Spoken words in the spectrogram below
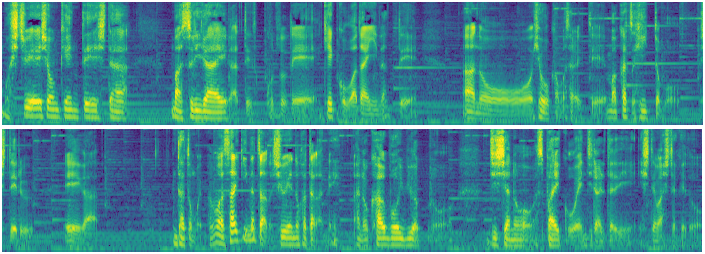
もうシチュエーション限定した、まあ、スリラー映画っていうことで、結構話題になって、あのー、評価もされて、まあ、かつヒットもしてる映画だと思います。まあ、最近だとあの主演の方がね、あのカウボーイビバップの実写のスパイクを演じられたりしてましたけど、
